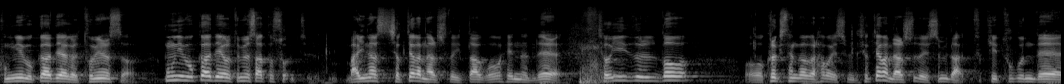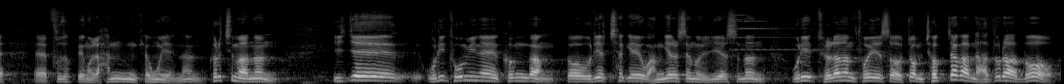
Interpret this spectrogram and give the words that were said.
국립의과대학을 두면서 국립의과대학을 두면서 아까 소- 마이너스 적자가 날 수도 있다고 했는데 저희들도 어, 그렇게 생각을 하고 있습니다. 적자가 날 수도 있습니다. 특히 두 군데 에, 부속병을 한 경우에는 그렇지만은 이제 우리 도민의 건강 또 우리 체계의 완결성을 위해서는 우리 전라남도에서 좀 적자가 나더라도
